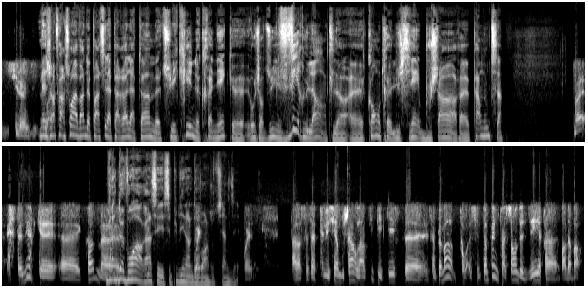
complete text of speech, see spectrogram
d'ici lundi. Mais. Jean-François, avant de passer la parole à Tom, tu écris une chronique aujourd'hui virulente là, contre Lucien Bouchard. Parle-nous de ça. Ouais, C'est-à-dire que euh, comme euh, Dans le devoir, hein, c'est publié dans le oui. devoir, je tiens à le dire. Oui. Alors, ça s'appelle Lucien Bouchard, l'antipéquiste. Euh, simplement, pour, c'est un peu une façon de dire, euh, bon, d'abord,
